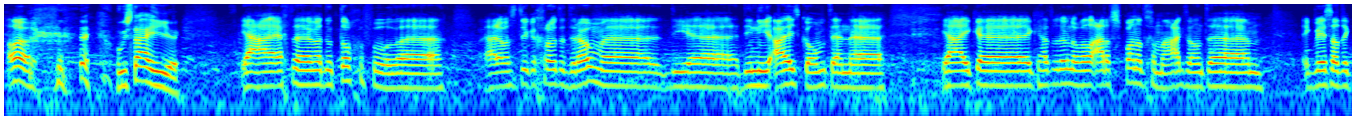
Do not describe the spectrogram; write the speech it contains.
Hallo. Hoe sta je hier? Ja, echt uh, met een topgevoel. Uh, ja, dat was natuurlijk een grote droom uh, die, die nu uitkomt. En ja, ik, ik had het ook nog wel aardig spannend gemaakt. Want ik wist dat ik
